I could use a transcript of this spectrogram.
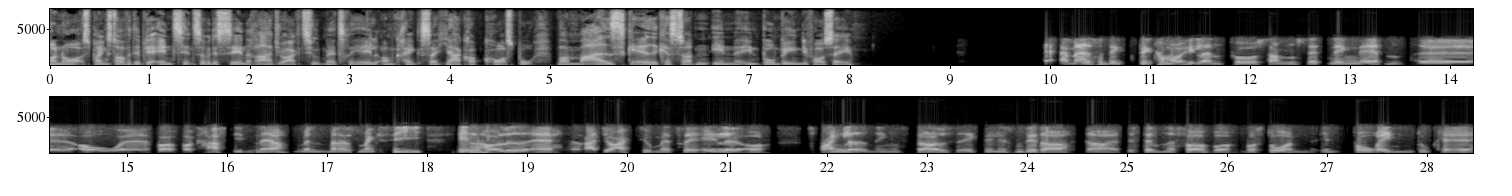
Og når sprængstoffet det bliver antændt, så vil det sende radioaktivt materiale omkring sig. Jakob Korsbo, hvor meget skade kan sådan en, en bombe egentlig forårsage? Jamen altså, det, det kommer jo helt an på sammensætningen af den, øh, og øh, hvor, hvor kraftig den er. Men, men altså, man kan sige, indholdet af radioaktivt materiale og sprængladningens størrelse, ikke? det er ligesom det, der, der er bestemmende for, hvor, hvor stor en, en forurening du kan,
